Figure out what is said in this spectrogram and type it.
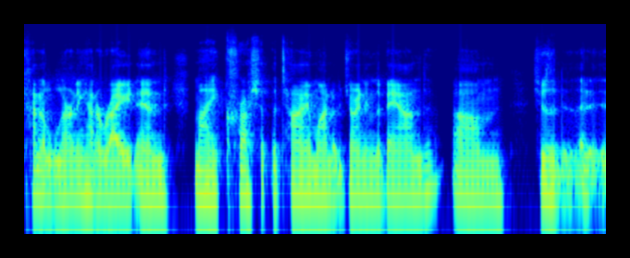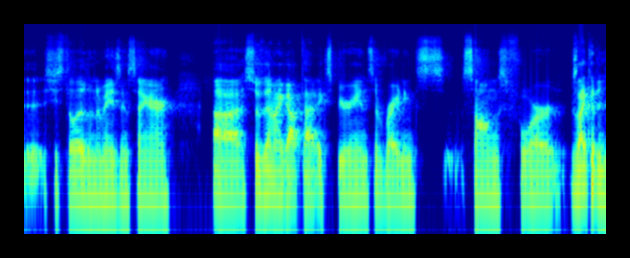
kind of learning how to write and my crush at the time wound up joining the band um she was a, she still is an amazing singer uh, so then I got that experience of writing s- songs for because I couldn't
